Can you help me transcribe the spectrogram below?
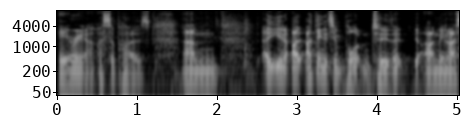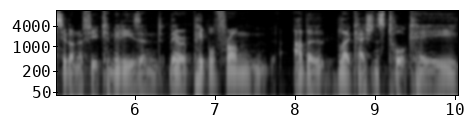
area, I suppose. Um, uh, you know, I, I think it's important too that I mean, I sit on a few committees, and there are people from other locations: Torquay,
